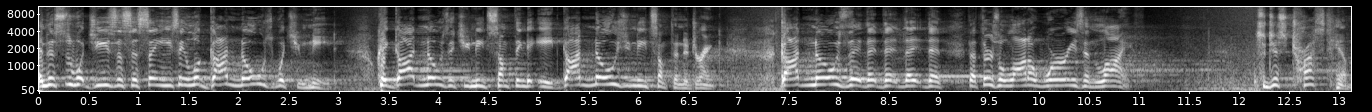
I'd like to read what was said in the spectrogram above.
And this is what Jesus is saying. He's saying, look, God knows what you need. Okay, God knows that you need something to eat. God knows you need something to drink. God knows that, that, that, that, that, that there's a lot of worries in life. So just trust Him.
